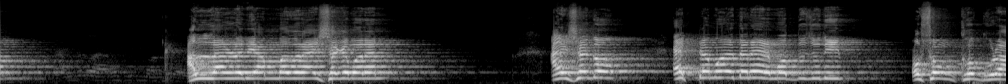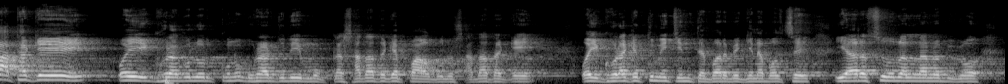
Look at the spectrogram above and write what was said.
আল্লাহ নবী আম্মাজান আয়সাকে বলেন আয়সা গো, একটা ময়দানের মধ্যে যদি অসংখ্য ঘোড়া থাকে, ওই ঘোড়াগুলোর কোনো ঘোড়ার যদি মুখটা সাদা থাকে, পাগুলো সাদা থাকে ওই ঘোড়াকে তুমি চিনতে পারবে কিনা বলছে, ইয়া রসুল আল্লাহ নবী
